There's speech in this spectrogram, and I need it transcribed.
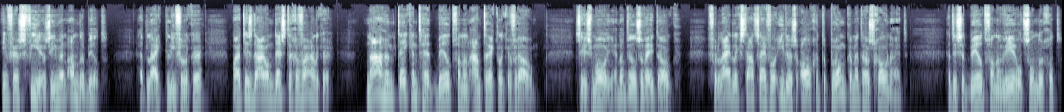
In vers 4 zien we een ander beeld. Het lijkt liefelijker, maar het is daarom des te gevaarlijker. Nahum tekent het beeld van een aantrekkelijke vrouw. Ze is mooi en dat wil ze weten ook. Verleidelijk staat zij voor ieders ogen te pronken met haar schoonheid. Het is het beeld van een wereld zonder God.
